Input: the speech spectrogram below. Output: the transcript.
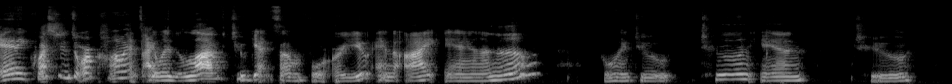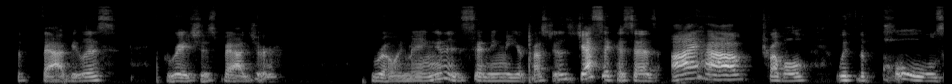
any questions or comments? I would love to get some for you. And I am going to tune in to the fabulous, gracious Badger. Rowan Mangan is sending me your questions. Jessica says, I have trouble with the poles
